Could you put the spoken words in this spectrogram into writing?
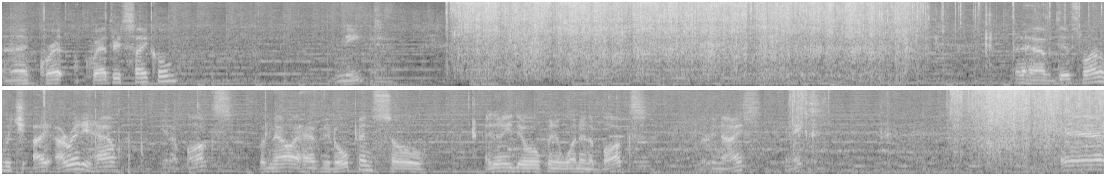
Uh, quad quadricycle. Neat. And I have this one, which I already have in a box, but now I have it open, so I don't need to open one in a box. Very nice. Thanks. And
